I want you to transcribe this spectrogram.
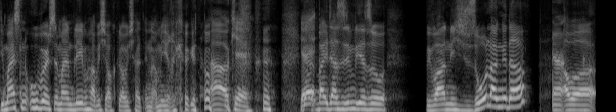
Die meisten Ubers in meinem Leben habe ich auch, glaube ich, halt in Amerika genommen. Ah, okay. Ja, Ja, weil da sind wir so, wir waren nicht so lange da, Ja. aber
